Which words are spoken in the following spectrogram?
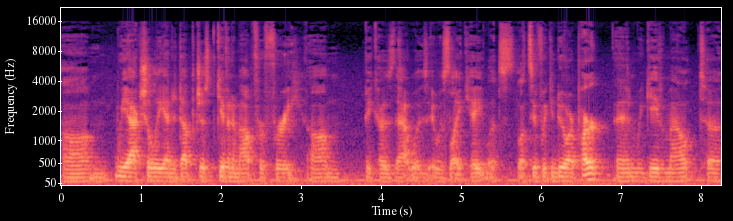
um, we actually ended up just giving them out for free um, because that was it was like, hey, let's let's see if we can do our part, and we gave them out to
